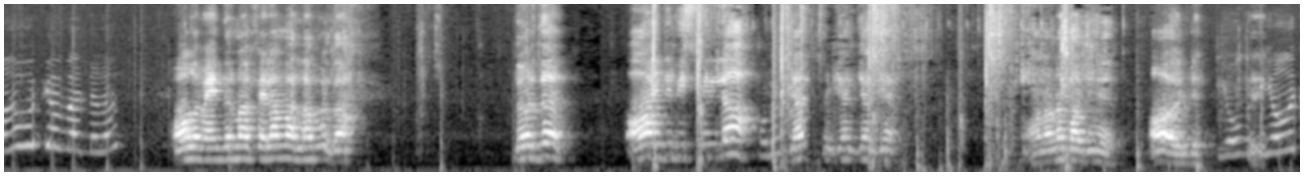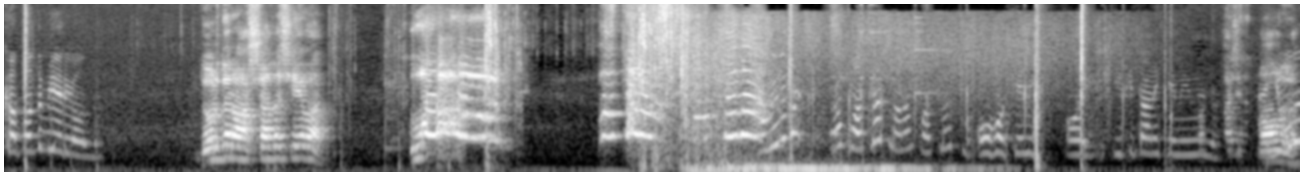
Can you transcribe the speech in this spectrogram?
Ona bakıyorum ben de lan. Oğlum enderman falan var lan burada. Dur dur. Haydi bismillah. Onun Gel gel gel gel. Ananı bacını. Aa öldü. yolu, yolu kapadı bir yeri oldu. Dur dur aşağıda şey var. Lan! Ananı bak. Lan patlatma lan patlatma. Oha kemik. Ay iki tane kemiğimiz var. Bacını, ne yolu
